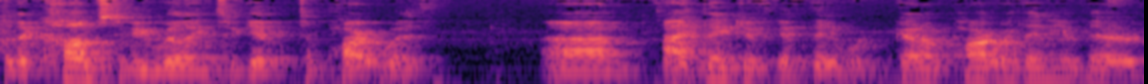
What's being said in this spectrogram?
for the Cubs to be willing to get to part with. Um, I think if, if they were going to part with any of their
